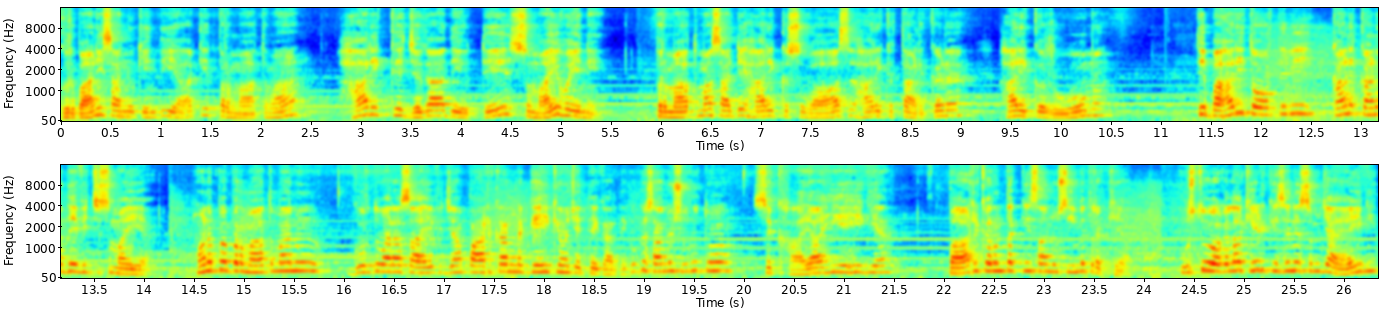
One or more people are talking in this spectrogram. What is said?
ਗੁਰਬਾਣੀ ਸਾਨੂੰ ਕਹਿੰਦੀ ਆ ਕਿ ਪਰਮਾਤਮਾ ਹਰ ਇੱਕ ਜਗ੍ਹਾ ਦੇ ਉੱਤੇ ਸਮਾਏ ਹੋਏ ਨੇ। ਪਰਮਾਤਮਾ ਸਾਡੇ ਹਰ ਇੱਕ ਸਵਾਸ, ਹਰ ਇੱਕ ਧੜਕੜ ਹਰ ਇੱਕ ਰੋਮ ਤੇ ਬਾਹਰੀ ਤੌਰ ਤੇ ਵੀ ਕਣ ਕਣ ਦੇ ਵਿੱਚ ਸਮਾਏ ਆ। ਹੁਣ ਆਪਾਂ ਪਰਮਾਤਮਾ ਨੂੰ ਗੁਰਦੁਆਰਾ ਸਾਹਿਬ ਜਾਂ ਪਾਠ ਕਰਨ ਲੱਗੇ ਹੀ ਕਿਉਂ ਚੇਤੇ ਕਰਦੇ? ਕਿਉਂਕਿ ਸਾਨੂੰ ਸ਼ੁਰੂ ਤੋਂ ਸਿਖਾਇਆ ਹੀ ਇਹੀ ਗਿਆ। ਪਾਠ ਕਰਨ ਤੱਕ ਹੀ ਸਾਨੂੰ ਸੀਮਿਤ ਰੱਖਿਆ। ਉਸ ਤੋਂ ਅਗਲਾ ਖੇਡ ਕਿਸੇ ਨੇ ਸਮਝਾਇਆ ਹੀ ਨਹੀਂ,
